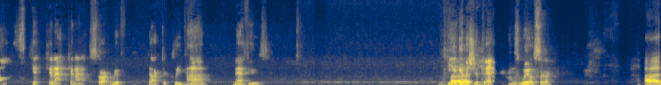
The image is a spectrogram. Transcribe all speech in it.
thoughts? Can, can I can I start with Dr. Cleavon Matthews? Can you give us your background as well, sir? Uh,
